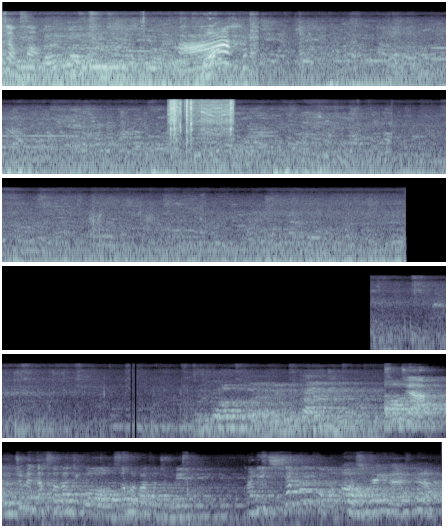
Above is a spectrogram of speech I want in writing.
하지 않나? 아. 진짜 요즘에 딱 써가지고 선물 받을 준비. 아니 시작하는 거 같아. 어 시작이다 해라.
